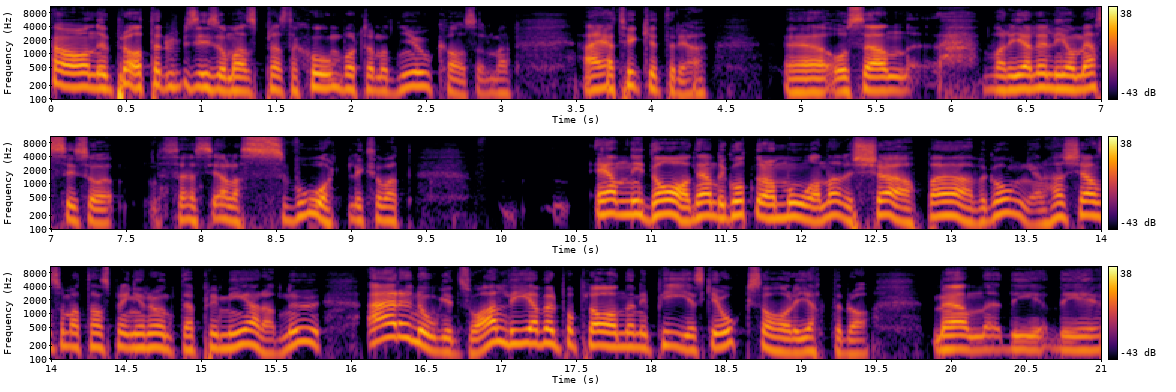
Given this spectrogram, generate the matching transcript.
Ja, nu pratade du precis om hans prestation borta mot Newcastle, men nej jag tycker inte det. Uh, och sen vad det gäller Leo Messi så, så är det så jävla svårt liksom att än idag, det har ändå gått några månader, köpa övergången. Han känns som att han springer runt deprimerad. Nu är det nog inte så, han lever på planen i PSG också och har det jättebra. Men det, det,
